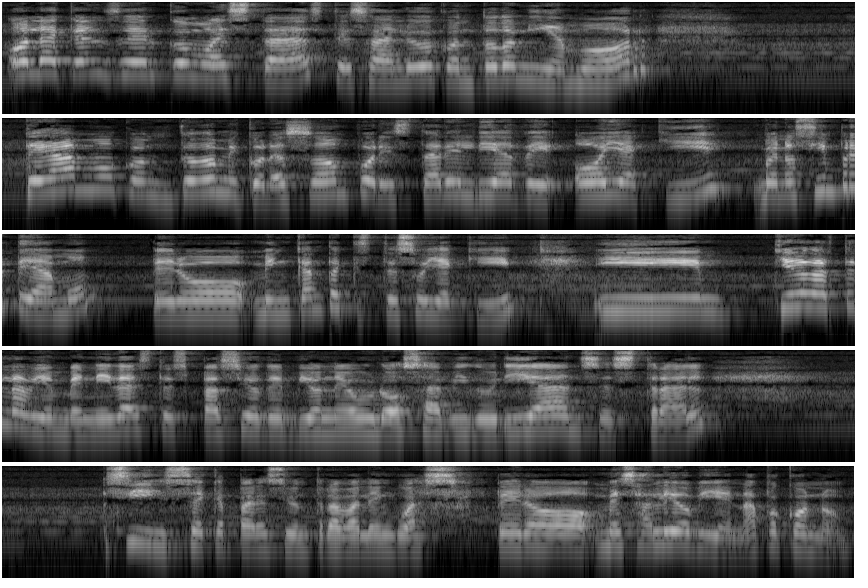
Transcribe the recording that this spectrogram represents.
Hola cáncer, ¿cómo estás? Te saludo con todo mi amor. Te amo con todo mi corazón por estar el día de hoy aquí. Bueno, siempre te amo, pero me encanta que estés hoy aquí. Y quiero darte la bienvenida a este espacio de bioneurosabiduría ancestral. Sí, sé que pareció un trabalenguas, pero me salió bien, ¿a poco no?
